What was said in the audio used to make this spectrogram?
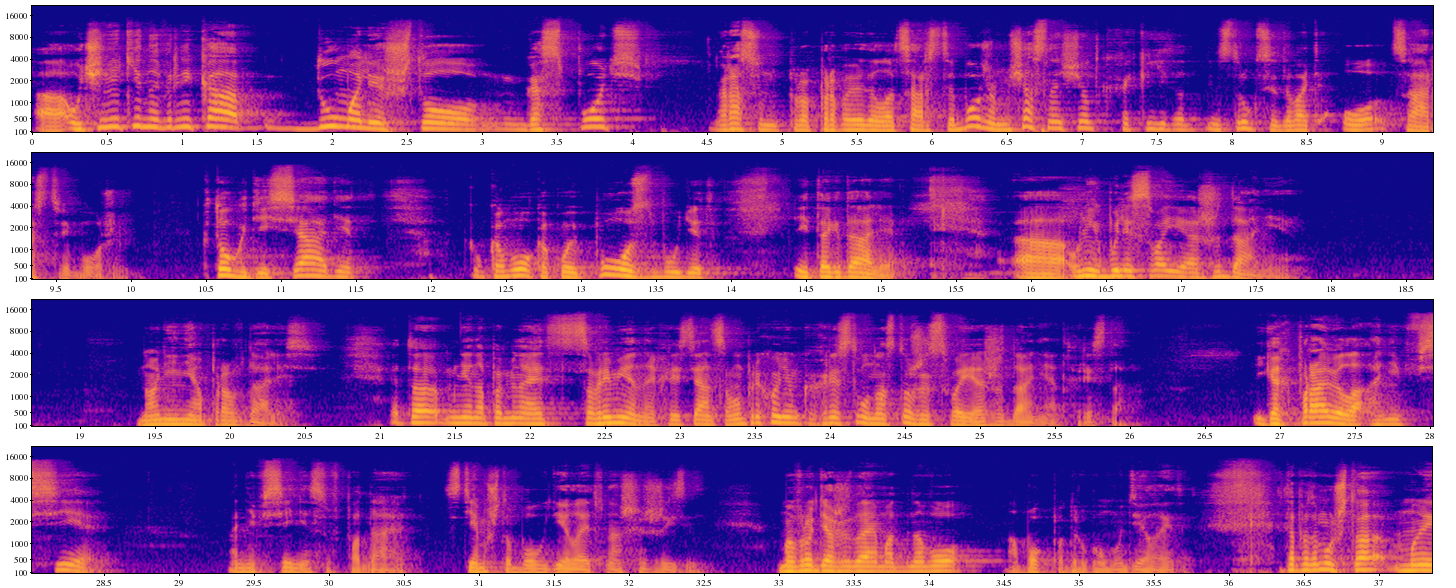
А, ученики наверняка думали, что Господь, раз Он проповедовал о Царстве Божьем, сейчас начнет какие-то инструкции давать о Царстве Божьем кто где сядет, у кого какой пост будет и так далее. А, у них были свои ожидания, но они не оправдались. Это мне напоминает современное христианство. Мы приходим к Христу, у нас тоже свои ожидания от Христа. И, как правило, они все, они все не совпадают с тем, что Бог делает в нашей жизни. Мы вроде ожидаем одного, а Бог по-другому делает. Это потому что мы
